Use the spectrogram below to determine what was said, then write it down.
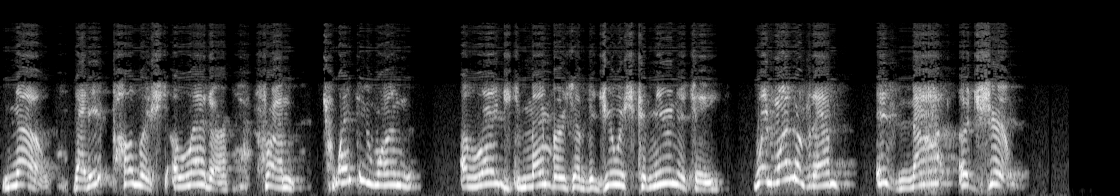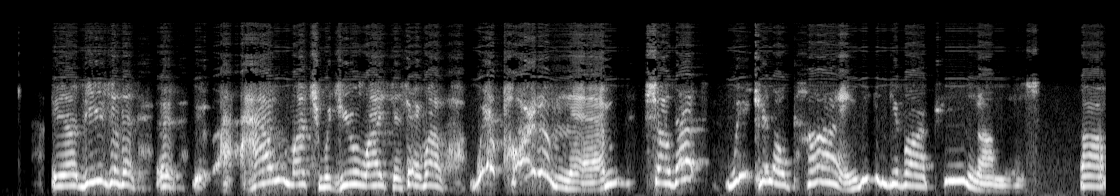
know that it published a letter from 21 alleged members of the Jewish community when one of them is not a Jew? You know, these are the, uh, how much would you like to say, well, we're part of them, so that we can opine, we can give our opinion on this. Uh,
